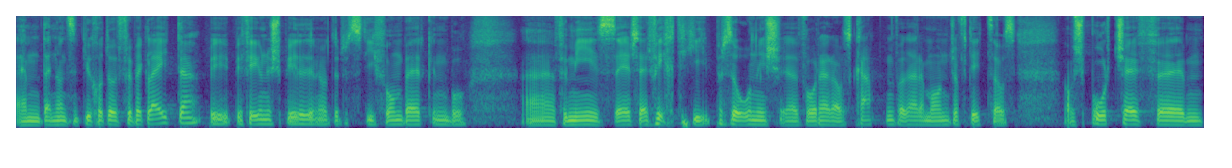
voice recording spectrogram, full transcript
Ähm, dann haben sie natürlich auch dürfen begleiten bei, bei vielen Spielern, oder Steve von Bergen, wo äh, für mich eine sehr, sehr wichtige Person ist, äh, vorher als Captain von dieser Mannschaft, jetzt als, als Sportchef. Ähm,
